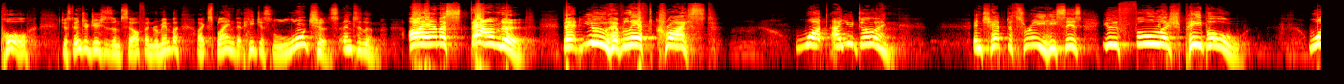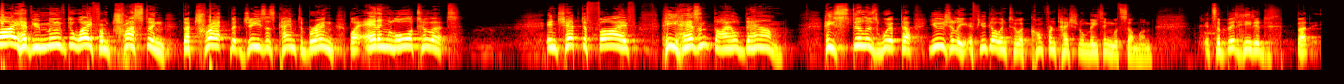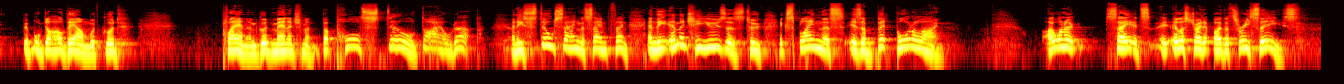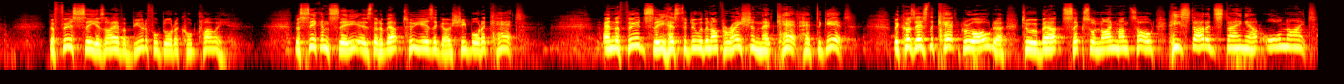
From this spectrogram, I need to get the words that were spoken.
Paul just introduces himself, and remember, I explained that he just launches into them. I am astounded that you have left Christ. What are you doing? In chapter 3, he says, You foolish people. Why have you moved away from trusting the track that Jesus came to bring by adding law to it? In chapter 5, he hasn't dialed down. He still is worked up. Usually, if you go into a confrontational meeting with someone, it's a bit heated, but it will dial down with good plan and good management. But Paul's still dialed up. And he's still saying the same thing. And the image he uses to explain this is a bit borderline. I want to say it's illustrate it by the three C's. The first C is I have a beautiful daughter called Chloe. The second C is that about two years ago she bought a cat. And the third C has to do with an operation that cat had to get. Because as the cat grew older to about six or nine months old, he started staying out all night.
